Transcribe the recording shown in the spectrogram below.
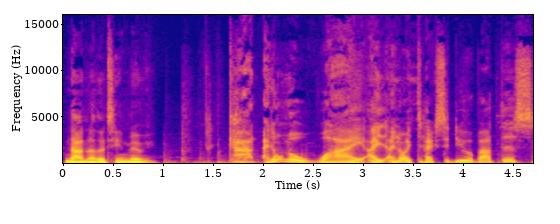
not another teen movie. God, I don't know why. I, I know I texted you about this.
